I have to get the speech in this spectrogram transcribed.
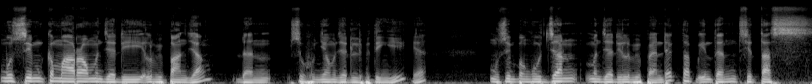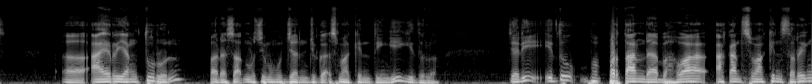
musim kemarau menjadi lebih panjang dan suhunya menjadi lebih tinggi ya. Musim penghujan menjadi lebih pendek tapi intensitas uh, air yang turun pada saat musim hujan juga semakin tinggi gitu loh. Jadi itu pertanda bahwa akan semakin sering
